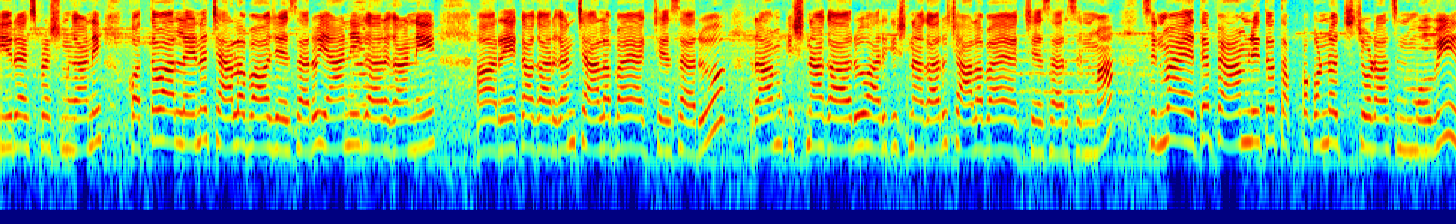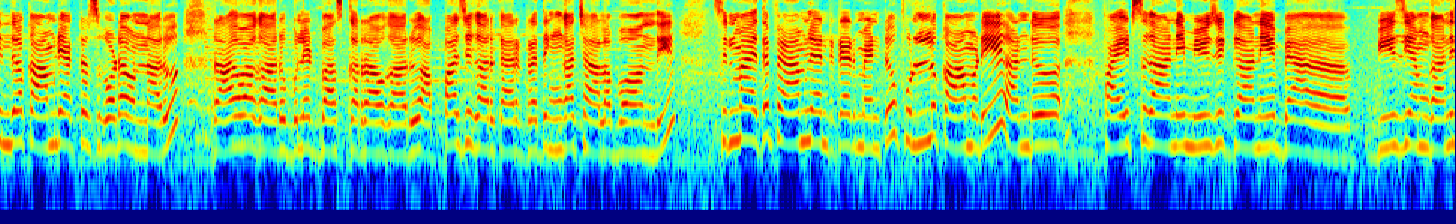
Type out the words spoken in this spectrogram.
హీరో ఎక్స్ప్రెషన్ కానీ కొత్త వాళ్ళైనా చాలా బాగా చేశారు. యానీ గారు కానీ రేఖా గారు కానీ చాలా బాగా యాక్ట్ చేశారు. రామకృష్ణ గారు హరికృష్ణ గారు చాలా బాగా యాక్ట్ చేశారు సినిమా. సినిమా అయితే ఫ్యామిలీతో తప్పకుండా వచ్చి చూడాల్సిన మూవీ. ఇందులో కామెడీ యాక్టర్స్ కూడా ఉన్నారు. రాఘవ గారు బుల్లెట్ భాస్కర్ రావు గారు అప్పాజీ గారు క్యారెక్టర్ అయితే ఇంకా చాలా బాగుంది. సినిమా అయితే family entertainment full comedy and fights కానీ మ్యూజిక్ కానీ బ్యా బీజిఎం కానీ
